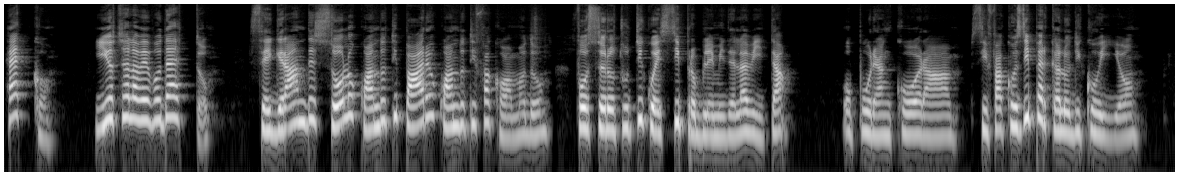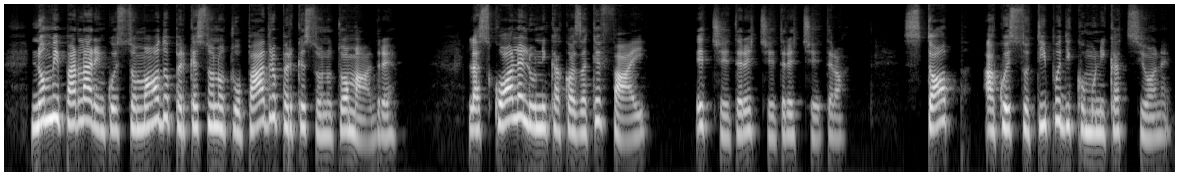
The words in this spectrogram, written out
Ecco, io te l'avevo detto. Sei grande solo quando ti pare o quando ti fa comodo. Fossero tutti questi i problemi della vita. Oppure ancora, si fa così perché lo dico io. Non mi parlare in questo modo perché sono tuo padre o perché sono tua madre. La scuola è l'unica cosa che fai, eccetera, eccetera, eccetera. Stop a questo tipo di comunicazione.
